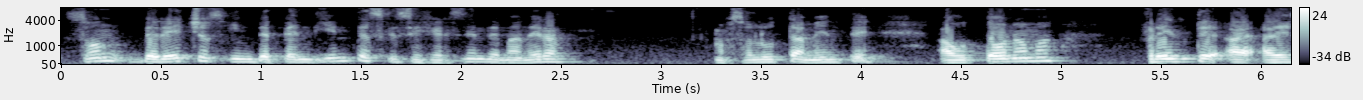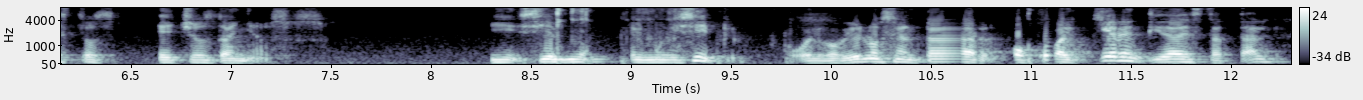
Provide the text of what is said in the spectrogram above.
son derechos independientes que se ejercen de manera absolutamente autónoma frente a estos hechos dañosos. Y si el, municipio o el gobierno central o cualquier entidad estatal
